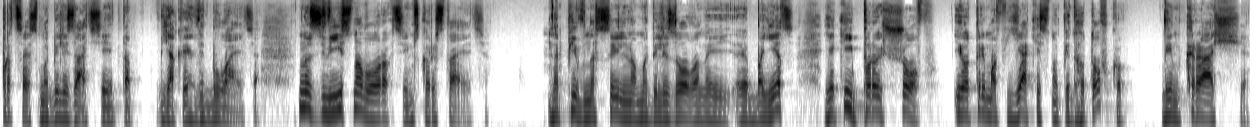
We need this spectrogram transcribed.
процес мобілізації та як він відбувається. Ну, звісно, ворог цим скористається. Напівнасильно мобілізований е, боєць, який пройшов і отримав якісну підготовку, він краще,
